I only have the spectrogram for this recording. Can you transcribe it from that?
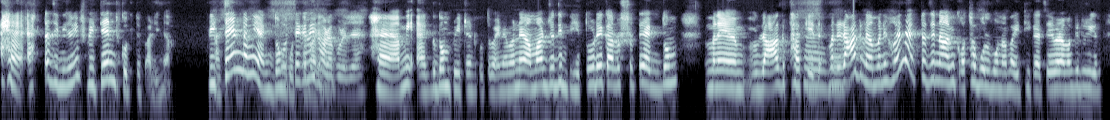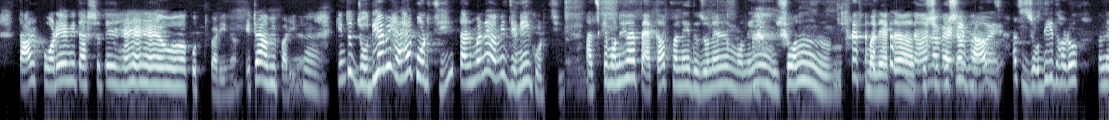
হ্যাঁ একটা জিনিস আমি প্রিটেন্ড করতে পারি না। প্রিটেন্ড আমি একদম করতে গেলেই ধরা পড়ে যায়। হ্যাঁ আমি একদম প্রিটেন্ড করতে পারি না। মানে আমার যদি ভেতরে কারোর সাথে একদম মানে রাগ থাকে মানে রাগ না মানে হয় না একটা যে না আমি কথা বলব না ভাই ঠিক আছে এবার আমাকে রিয়েল তারপরে আমি তার সাথে হ্যাঁ হ্যাঁ হ্যাঁ ও করতে পারি না। এটা আমি পারি না। কিন্তু যদি আমি হ্যাঁ হ্যাঁ করছি তার মানে আমি জেনেই করছি। আজকে মনে হয় প্যাক আপ মানে দুজনের মনে ভীষণ মানে একটা খুশি খুশি ভাব। আচ্ছা যদি ধরো মানে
